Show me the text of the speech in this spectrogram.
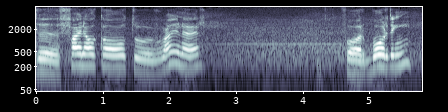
the final call to Ryanair for boarding.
